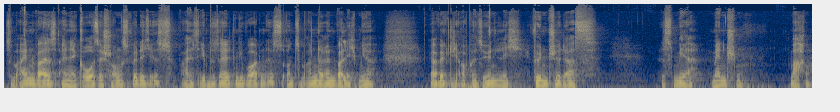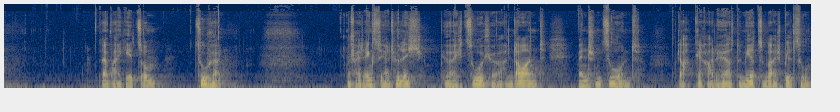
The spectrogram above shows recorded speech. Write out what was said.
Zum einen, weil es eine große Chance für dich ist, weil es eben so selten geworden ist. Und zum anderen, weil ich mir ja wirklich auch persönlich wünsche, dass es mehr Menschen machen. Dabei geht es um Zuhören. Wahrscheinlich denkst du ja, natürlich höre ich zu, ich höre andauernd Menschen zu und ja, gerade hörst du mir zum Beispiel zu.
